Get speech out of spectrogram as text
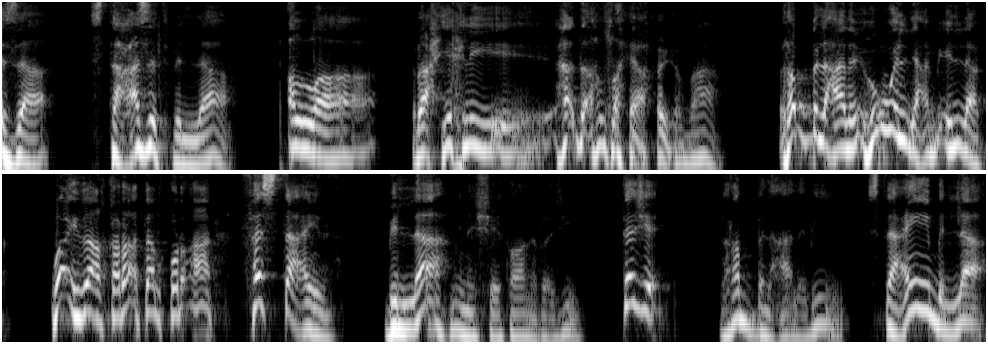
إذا استعزت بالله الله راح يخلي هذا الله يا جماعة. رب العالمين هو اللي عم يقول لك وإذا قرأت القرآن فاستعذ. بالله من الشيطان الرجيم. تجئ لرب العالمين استعين بالله.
